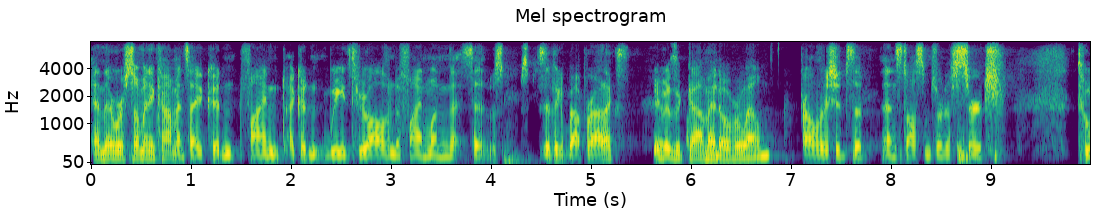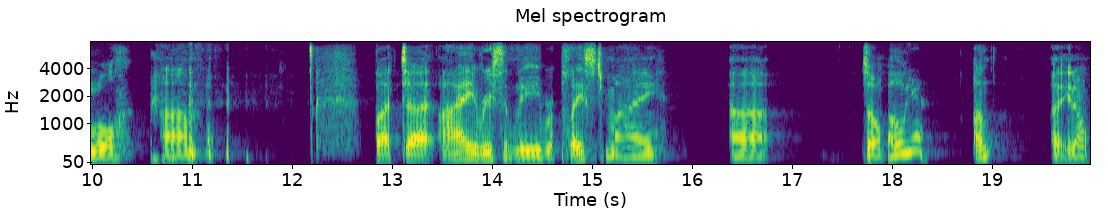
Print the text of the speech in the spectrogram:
And there were so many comments I couldn't find I couldn't weed through all of them to find one that said was specific about products. It was a comment overwhelm. Probably should s- install some sort of search tool. Um, but uh, I recently replaced my uh, so Oh, yeah. un, uh, you know,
